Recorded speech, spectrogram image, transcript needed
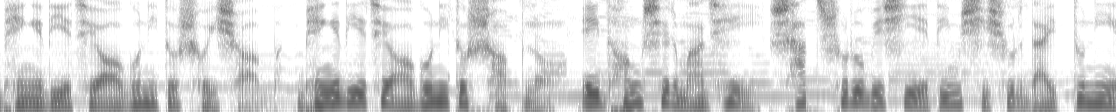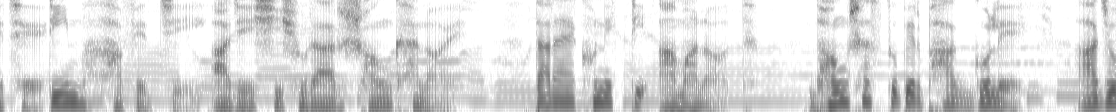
ভেঙে দিয়েছে অগণিত শৈশব, ভেঙে দিয়েছে অগণিত স্বপ্ন। এই ধ্বংসের মাঝেই সাতশোরও বেশি এতিম শিশুর দায়িত্ব নিয়েছে টিম হাফেজি আজ এই শিশুরা আর সংখ্যা নয়, তারা এখন একটি আমানত। ধ্বংসাস্তূপের ভাগ গলে আজও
